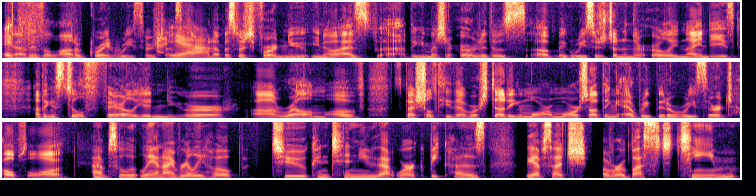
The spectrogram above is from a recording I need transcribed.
It's, yeah, there's a lot of great research that's yeah. coming up, especially for a new, you know, as I think you mentioned earlier, there was a big research done in the early 90s. I think it's still fairly a newer uh, realm of specialty that we're studying more and more. So I think every bit of research helps a lot. Absolutely. And I really hope to continue that work because we have such a robust team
